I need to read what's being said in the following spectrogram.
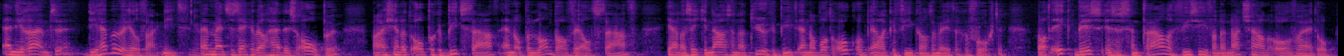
En die ruimte, die hebben we heel vaak niet. Ja. Mensen zeggen wel, het is open. Maar als je in het open gebied staat en op een landbouwveld staat... Ja, dan zit je naast een natuurgebied en dan wordt er ook op elke vierkante meter gevochten. Wat ik mis, is een centrale visie van de nationale overheid op...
